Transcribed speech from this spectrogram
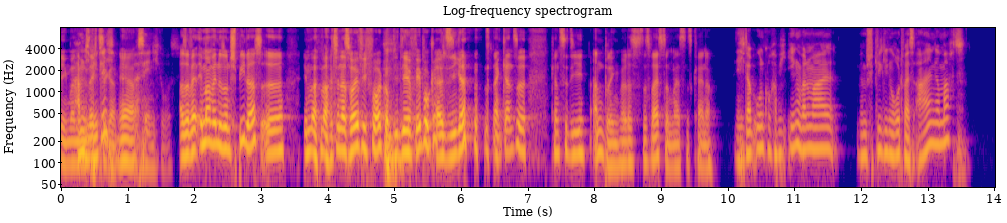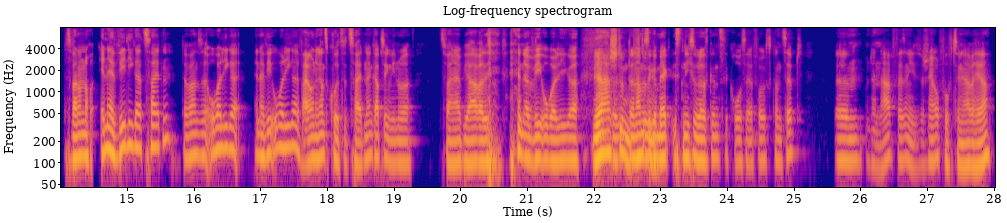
Irgendwann haben in den 60ern. Ja. Das hätte ich nicht gewusst. Also wenn, immer wenn du so ein Spiel hast, äh, immer, weil schon das häufig vorkommt, die DFB-Pokalsieger, dann kannst du, kannst du die anbringen, weil das, das weiß dann meistens keiner. Ich glaube, Ulkrug habe ich irgendwann mal mit dem Spiel gegen Rot-Weiß Aalen gemacht. Das waren dann noch NRW-Liga-Zeiten. Da waren sie Oberliga, NRW-Oberliga. War ja auch eine ganz kurze Zeit, ne? Gab es irgendwie nur zweieinhalb Jahre NRW-Oberliga. Ja, stimmt. Dann haben stimmt. sie gemerkt, ist nicht so das ganze große Erfolgskonzept. Ähm, und danach, weiß ich nicht, ist wahrscheinlich auch 15 Jahre her.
